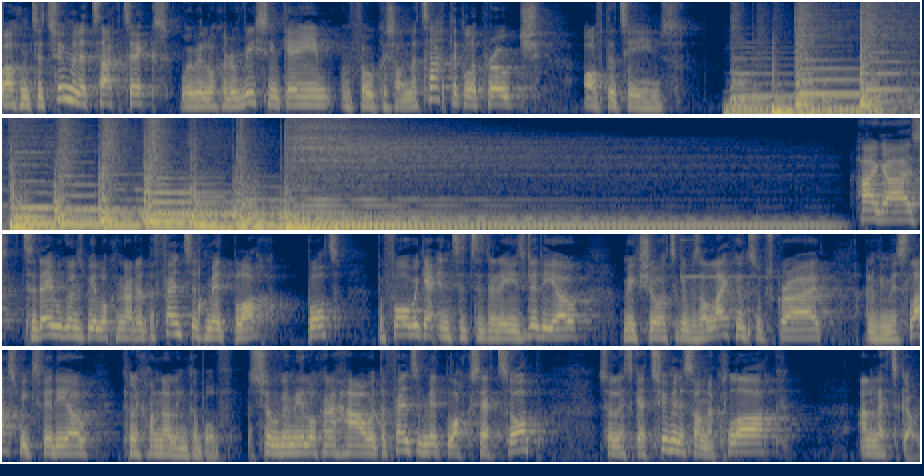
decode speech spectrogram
Welcome to 2 Minute Tactics, where we look at a recent game and focus on the tactical approach of the teams. Hi guys, today we're going to be looking at a defensive mid block, but before we get into today's video, make sure to give us a like and subscribe, and if you missed last week's video, click on the link above. So we're going to be looking at how a defensive mid block sets up, so let's get two minutes on the clock, and let's go.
